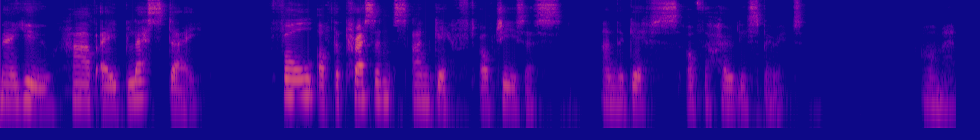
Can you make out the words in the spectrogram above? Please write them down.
May you have a blessed day, full of the presence and gift of Jesus and the gifts of the Holy Spirit. Amen.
